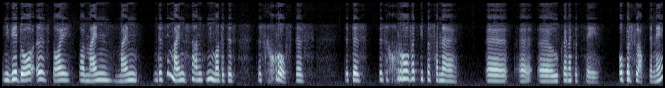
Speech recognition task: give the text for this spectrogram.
En jy weet daar is daai daai myn myn dis nie myn sand nie, maar dit is dis grof. Dis dit is dis 'n grouwe tipe van 'n uh uh uh hoe kan ek dit sê? oppervlakte, né?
